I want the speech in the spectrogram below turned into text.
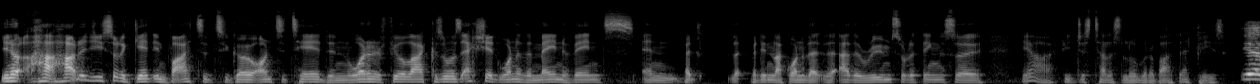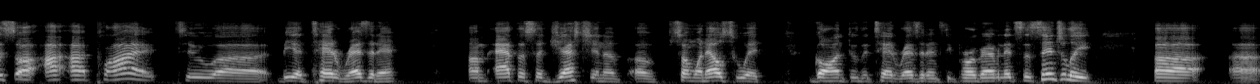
you know, how how did you sort of get invited to go onto TED, and what did it feel like? Because it was actually at one of the main events, and but but in like one of the, the other rooms, sort of things. So, yeah, if you just tell us a little bit about that, please. Yeah, so I, I applied to uh, be a TED resident um, at the suggestion of, of someone else who had gone through the TED residency program. And it's essentially uh, uh,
